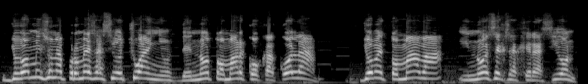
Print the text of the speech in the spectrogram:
yo me hice una promesa hace ocho años de no tomar Coca-Cola. Yo me tomaba, y no es exageración,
